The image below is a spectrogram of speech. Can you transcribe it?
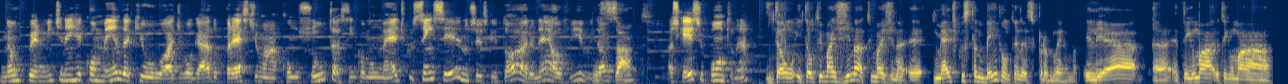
não permite nem recomenda que o advogado preste uma consulta, assim como um médico, sem ser no seu escritório, né, ao vivo e Exato. tal. Então, acho que é esse o ponto, né? Então, então tu imagina, tu imagina, é, médicos também estão tendo esse problema. Ele é, é eu tenho uma, eu tenho uma,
